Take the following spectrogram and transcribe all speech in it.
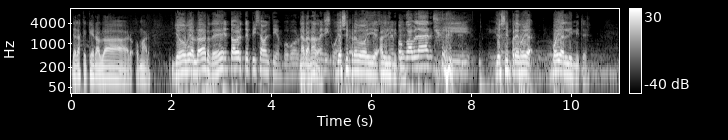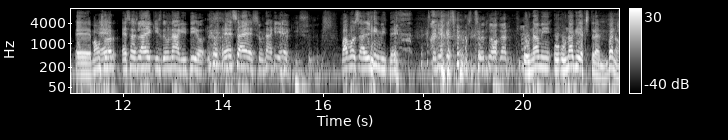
de la que quiera hablar Omar. Yo voy a hablar de... Siento haberte pisado el tiempo, Borja. Nada, no nada. di Yo siempre voy al límite. Me pongo a hablar y. y Yo siempre voy, a, voy al límite. Eh, vamos Eh, a hablar... Esa es la X de Unagi, tío. Esa es Unagi X. Vamos al límite. Tenía que ser nuestro eslogan. tío. Unami, Unagi Extreme. Bueno,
